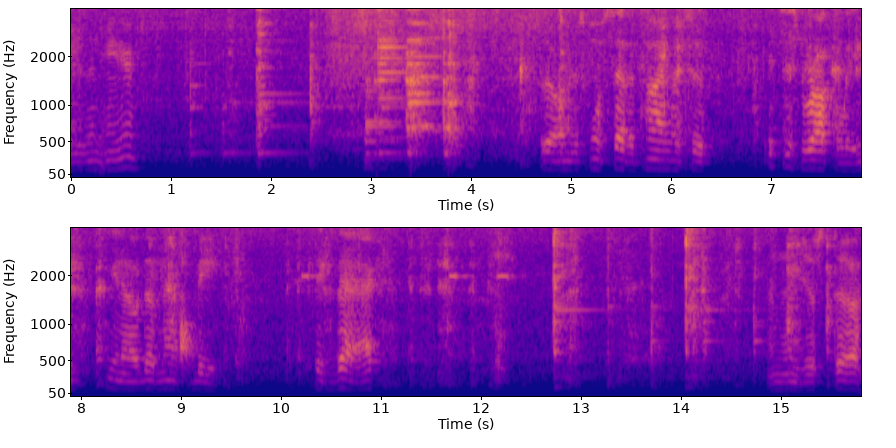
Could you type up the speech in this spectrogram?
these in here. So I'm just going to set a timer to, it's just roughly, you know, it doesn't have to be exact. And then just, uh,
